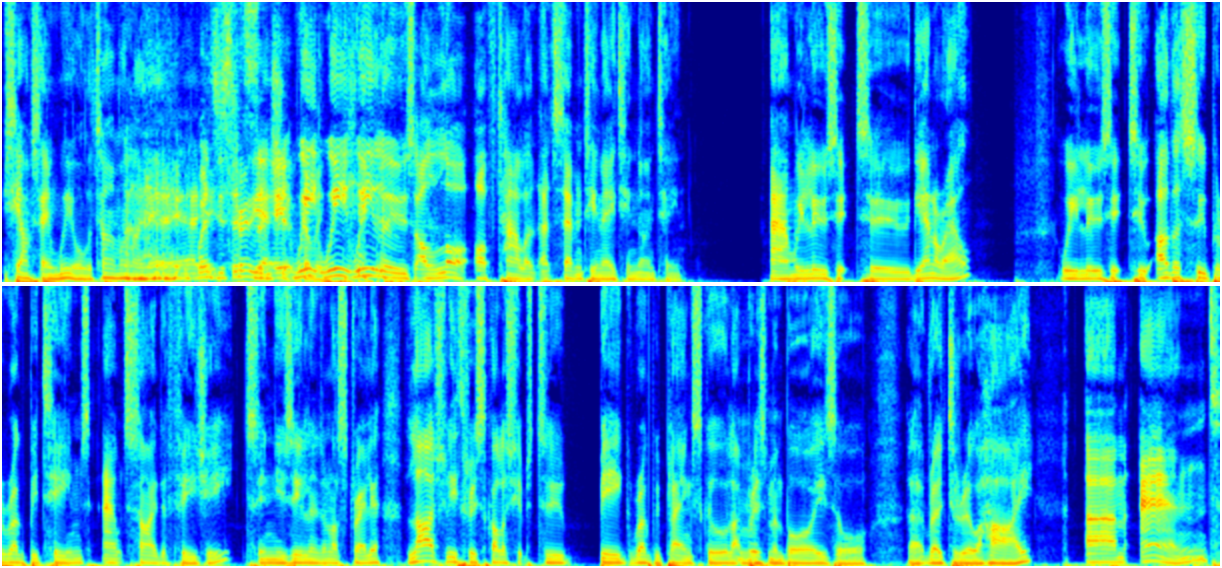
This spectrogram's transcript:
You see, I'm saying we all the time, aren't I? Yeah, yeah, When's it's your true, yeah. It- we, we, we lose a lot of talent at 17, 18, 19. And we lose it to the NRL. We lose it to other Super Rugby teams outside of Fiji. It's in New Zealand and Australia, largely through scholarships to big rugby playing school like Brisbane Boys or uh, Rotorua High. Um, and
